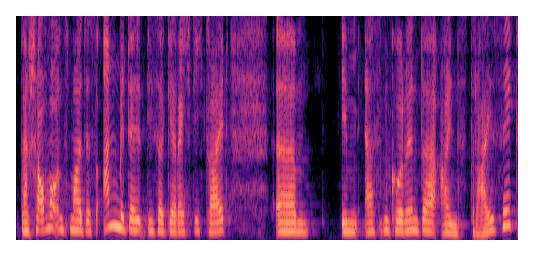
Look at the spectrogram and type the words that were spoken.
da schauen wir uns mal das an mit der, dieser Gerechtigkeit. Ähm, im 1. Korinther 1.30.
